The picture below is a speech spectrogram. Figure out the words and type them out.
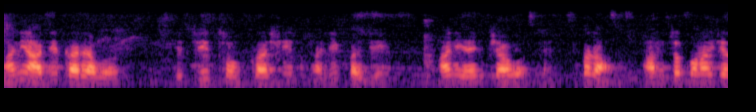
आणि अधिकाऱ्यावर याची चौकशी झाली पाहिजे. आणि यांच्यावर बघा आमचं कोणाविषयी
